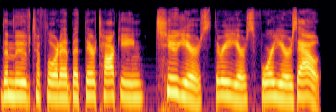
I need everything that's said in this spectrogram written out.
the move to Florida, but they're talking two years, three years, four years out.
